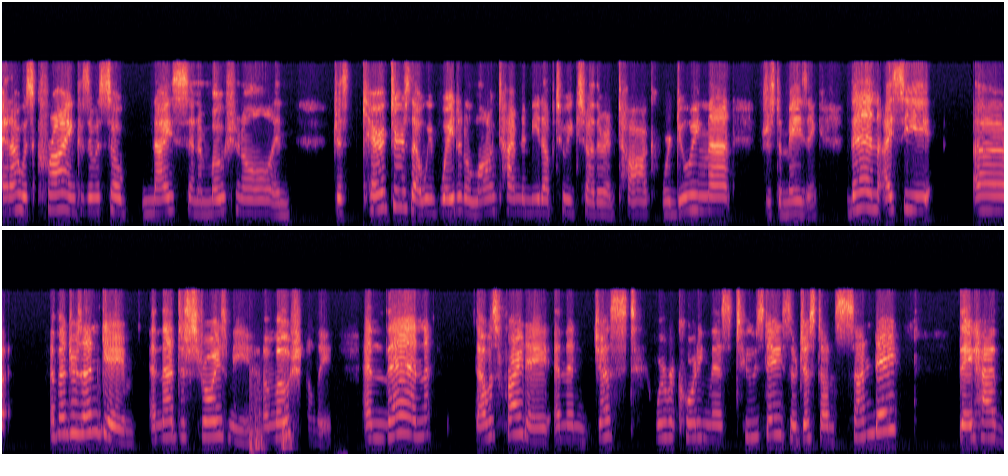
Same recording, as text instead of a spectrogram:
and I was crying because it was so nice and emotional and just characters that we've waited a long time to meet up to each other and talk. We're doing that. Just amazing. Then I see uh Avengers Endgame and that destroys me emotionally. And then that was Friday and then just we're recording this Tuesday, so just on Sunday they had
